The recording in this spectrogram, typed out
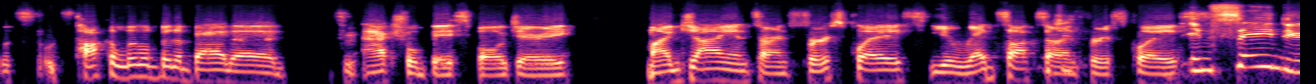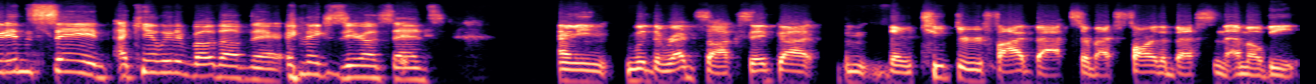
let's let's talk a little bit about uh some actual baseball, Jerry. My Giants are in first place. Your Red Sox are in first place. Insane, dude. Insane. I can't believe they're both up there. It makes zero sense. I mean, with the Red Sox, they've got their two through five bats are by far the best in the MLB.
